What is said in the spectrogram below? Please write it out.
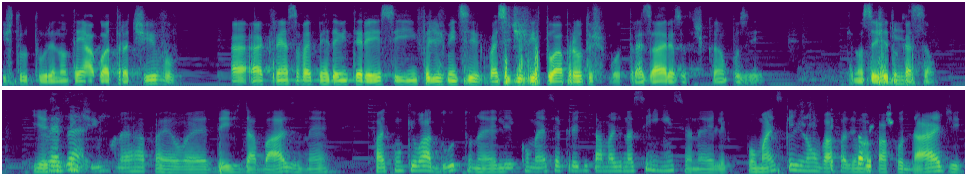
estrutura, não tem algo atrativo, a, a, criança vai perder o interesse e infelizmente vai se desvirtuar para outras áreas, outros campos e que não seja educação. E esse Verdade. incentivo, né, Rafael, é desde a base, né, faz com que o adulto, né, ele comece a acreditar mais na ciência, né? Ele, por mais que ele não vá fazer uma faculdade,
